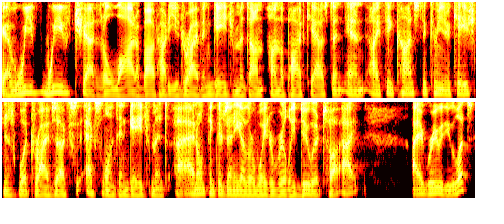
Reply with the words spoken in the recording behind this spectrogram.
Yeah, we've we've chatted a lot about how do you drive engagement on, on the podcast, and and I think constant communication is what drives ex- excellent engagement. I don't think there's any other way to really do it. So I I agree with you. Let's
